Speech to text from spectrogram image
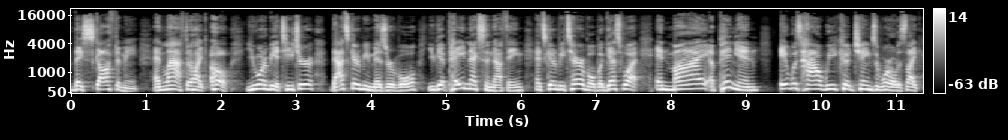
they scoffed at me and laughed. They're like, Oh, you want to be a teacher? That's going to be miserable. You get paid next to nothing. It's going to be terrible. But guess what? In my opinion, it was how we could change the world. It's like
